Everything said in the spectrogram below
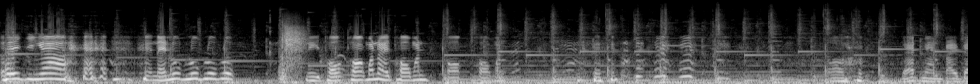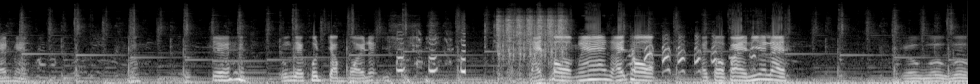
เฮ้ยจริงอะไหนรูปรูปรูปรูปนี่ถอกถอกมันหน่อยถอกมันถอกถอกมัน แบทแมนไปแบทแมนใช่ไหมสงสัยคนจับบ่อยนะ สายถอกนะ สายถอกไปต่อไปนี่อะไรเว้าวว้าวว้าว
